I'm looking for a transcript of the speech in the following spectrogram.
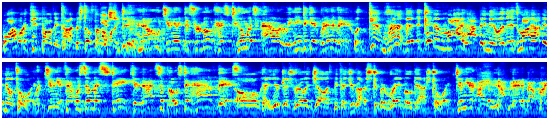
Well, I want to keep pausing time. There's still stuff Yes, I want to you do. did. No, Junior, this remote has too much power. We need to get rid of it. Well, get rid of it. It came in my Happy Meal. It- It's my Happy Meal toy. But Junior, that was a mistake. You're not supposed to have this. Oh, okay. You're just really jealous because you got a stupid Rainbow Dash toy. Junior, I am not mad about my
